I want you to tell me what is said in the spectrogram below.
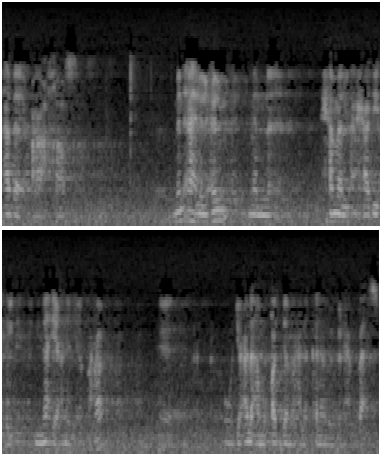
هذا إقعاء خاص؟ من أهل العلم من حمل أحاديث النهي عن الإقعاء آه، وجعلها مقدمة على كلام ابن عباس.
